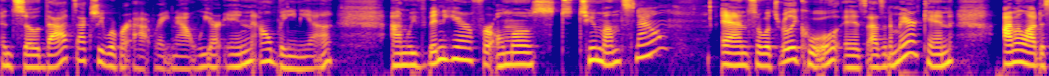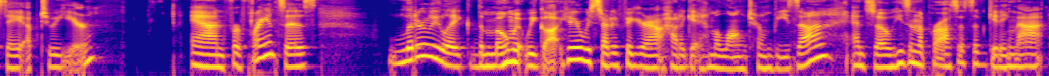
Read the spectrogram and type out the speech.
And so that's actually where we're at right now. We are in Albania and we've been here for almost two months now. And so what's really cool is as an American, I'm allowed to stay up to a year. And for Francis, literally like the moment we got here, we started figuring out how to get him a long term visa. And so he's in the process of getting that.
